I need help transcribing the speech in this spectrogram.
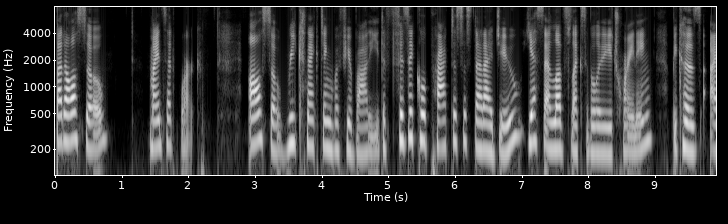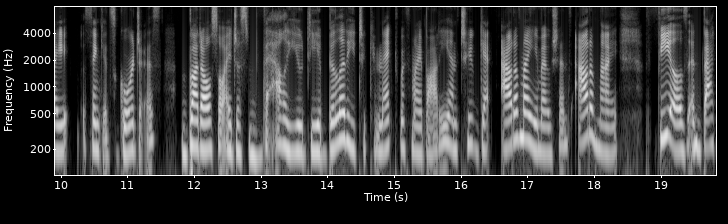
But also, mindset work. Also, reconnecting with your body. The physical practices that I do, yes, I love flexibility training because I think it's gorgeous, but also I just value the ability to connect with my body and to get out of my emotions, out of my feels, and back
